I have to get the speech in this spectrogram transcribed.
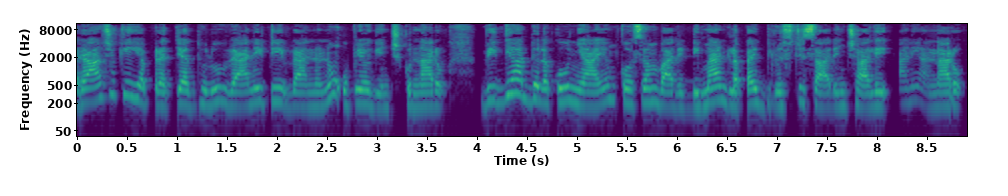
రాజకీయ ప్రత్యర్థులు వ్యానిటీ వ్యాన్ను ఉపయోగించుకున్నారు. విద్యార్థులకు న్యాయం కోసం వారి డిమాండ్లపై దృష్టి సారించాలి అని అన్నారు.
